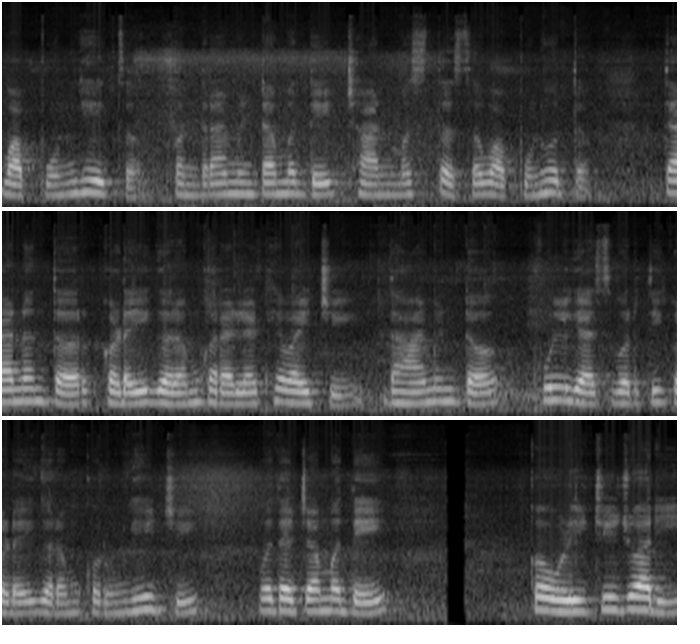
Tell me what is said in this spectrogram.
वापून घ्यायचं. पंधरा मिनटामध्ये छान मस्त असं वापून होतं. त्यानंतर कढई गरम करायला ठेवायची. दहा मिनटं फुल गॅसवरती कढई गरम करून घ्यायची व त्याच्यामध्ये कवळीची ज्वारी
